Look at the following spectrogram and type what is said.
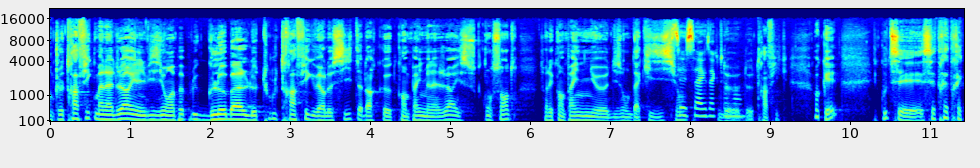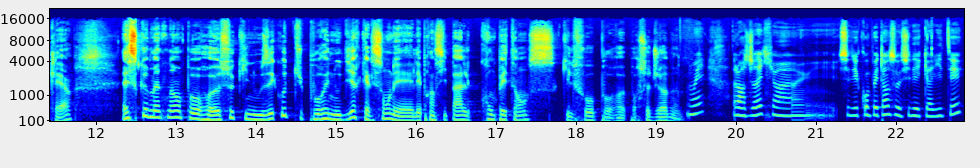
Donc, le traffic manager, il a une vision un peu plus globale de tout le trafic vers le site, alors que campaign manager, il se concentre sur les campagnes, euh, disons, d'acquisition C'est ça de, exactement. de trafic. Ok. Écoute, c'est c'est très très clair. Est-ce que maintenant, pour euh, ceux qui nous écoutent, tu pourrais nous dire quelles sont les, les principales compétences qu'il faut pour, euh, pour ce job? Oui, alors je dirais que c'est des compétences aussi des qualités.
